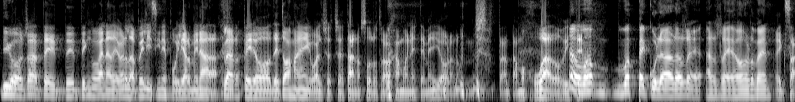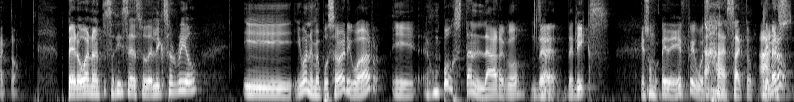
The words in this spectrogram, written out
digo, ya te- te- tengo ganas de ver la peli sin spoilearme nada. Claro. Pero de todas maneras, igual ya, ya está, nosotros trabajamos en este medio, ahora no, estamos jugados, ¿viste? no, vamos, a especular alre- alrededor de... Exacto. Pero bueno, entonces dice eso de leaks are real. Y, y bueno, y me puse a averiguar. Y es un post tan largo de, leaks. ¿Que es un PDF o es Ajá, un... exacto. Ah, Primero, es-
